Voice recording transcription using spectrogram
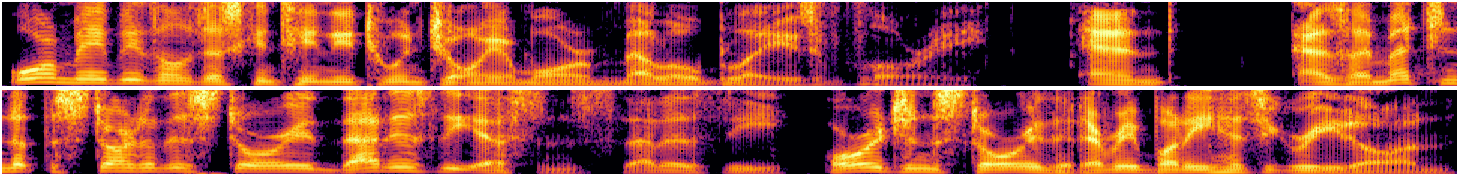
Or maybe they'll just continue to enjoy a more mellow blaze of glory. And as I mentioned at the start of this story, that is the essence. That is the origin story that everybody has agreed on.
